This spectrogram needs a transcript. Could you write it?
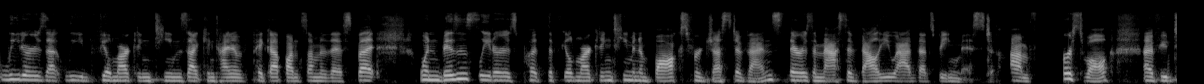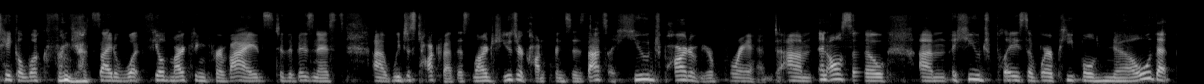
leaders that lead field marketing teams that can kind of pick up on some of this. But when business leaders put the field marketing team in a box for just events, there is a massive value add that's being missed um, First of all, uh, if you take a look from the outside of what field marketing provides to the business, uh, we just talked about this large user conferences. That's a huge part of your brand. Um, and also um, a huge place of where people know that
